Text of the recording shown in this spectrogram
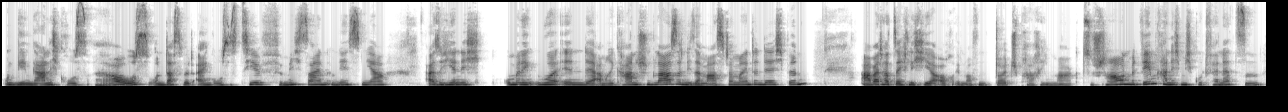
und gehen gar nicht groß raus. Und das wird ein großes Ziel für mich sein im nächsten Jahr. Also hier nicht unbedingt nur in der amerikanischen Blase, in dieser Mastermind, in der ich bin, aber tatsächlich hier auch eben auf dem deutschsprachigen Markt zu schauen, mit wem kann ich mich gut vernetzen,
